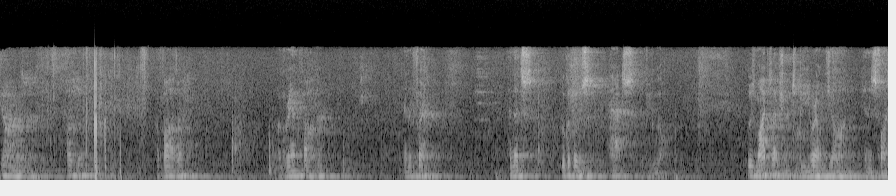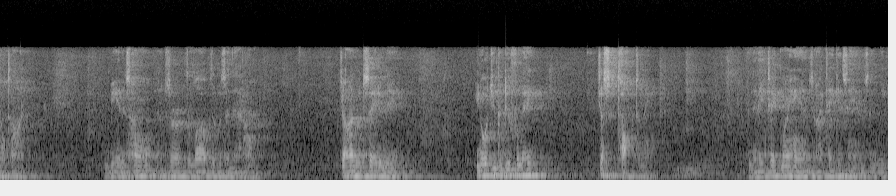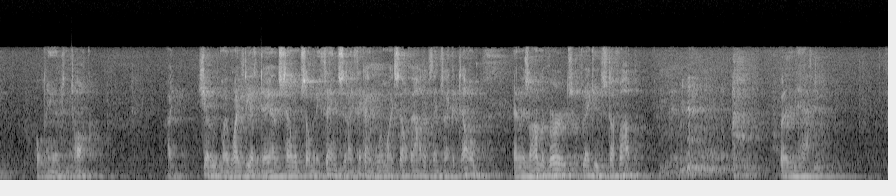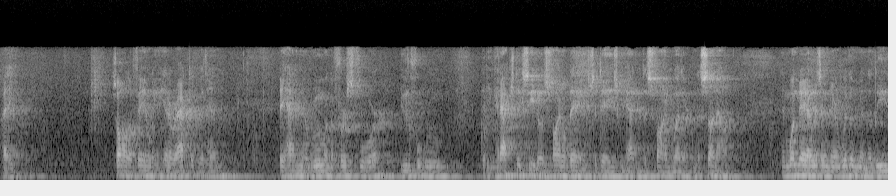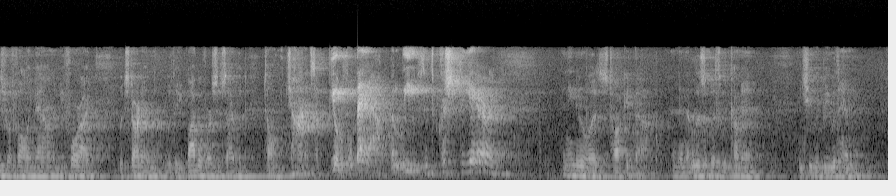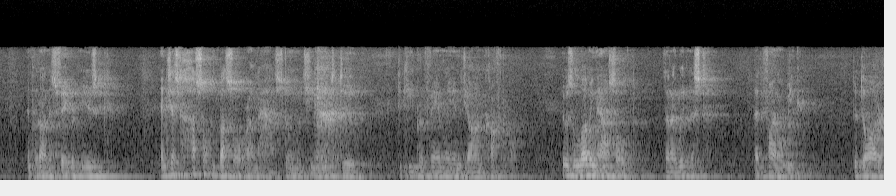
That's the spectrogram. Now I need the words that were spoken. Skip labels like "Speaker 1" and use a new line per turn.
John was a husband, a father, a grandfather, and a friend. And let's look at those hats, if you will. It was my pleasure to be around John in his final time, and be in his home and observe the love that was in that home. John would say to me, You know what you can do for me? Just talk to me. And then he'd take my hands and I'd take his hands and we'd hold hands and talk. I shared with my wife the other day, I was telling him so many things that I think I wore myself out of things I could tell him. And I was on the verge of making stuff up. but I didn't have to. I saw the family interacted with him. They had him in a room on the first floor, beautiful room, that he could actually see those final days, the days we had with this fine weather and the sun out. And one day I was in there with him and the leaves were falling down, and before I would start in with the Bible verses, I would tell him, John, it's a beautiful day out. The leaves, it's crisp the air. And he knew what I was talking about. And then Elizabeth would come in and she would be with him and put on his favorite music and just hustle and bustle around the house doing what she needed to do to keep her family and John comfortable. It was a loving household that I witnessed that final week. The daughter,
